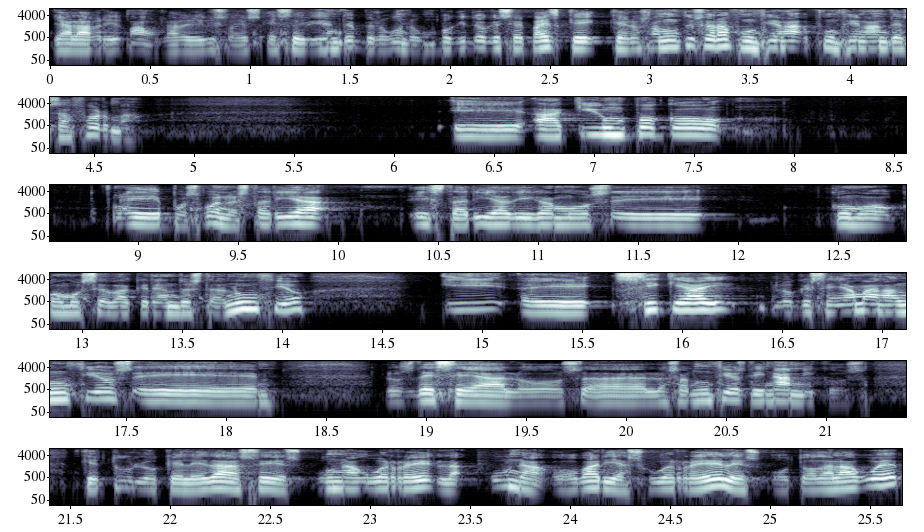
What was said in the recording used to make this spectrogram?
ya lo habréis, visto, es, evidente, pero bueno, un poquito que sepáis que, los anuncios ahora funcionan de esa forma. Eh, aquí un poco, eh, pues bueno, estaría, estaría digamos, eh, cómo, cómo, se va creando este anuncio. Y sí que hay lo que se llaman anuncios, los DSA, los, los, anuncios dinámicos, que tú lo que le das es una, URL, una o varias URLs o toda la web,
